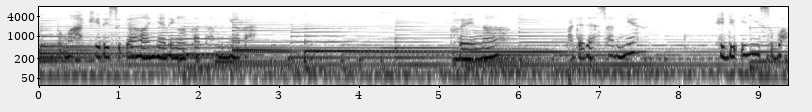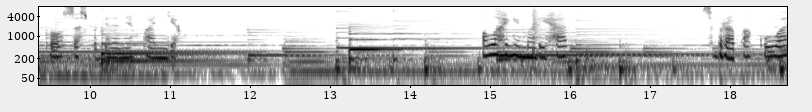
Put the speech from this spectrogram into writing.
untuk mengakhiri segalanya dengan kata menyerah. Karena pada dasarnya hidup ini sebuah proses perjalanan yang panjang. Allah ingin melihat seberapa kuat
